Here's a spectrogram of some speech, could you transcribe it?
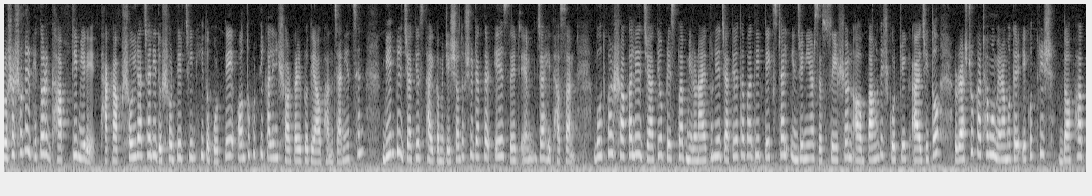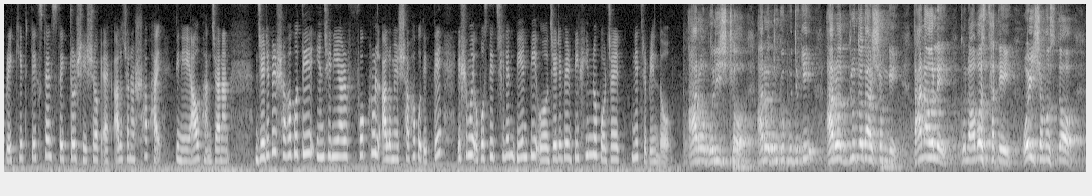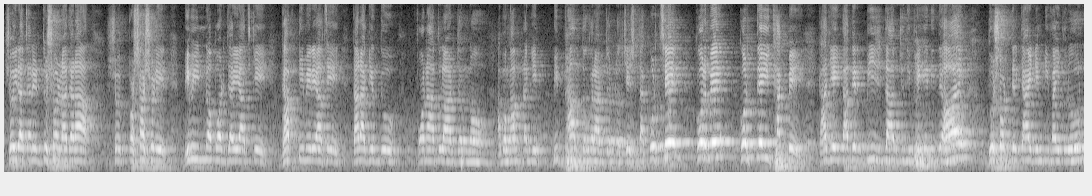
প্রশাসনের ভেতর ঘাপটি মেরে থাকা স্বৈরাচারী দোসরদের চিহ্নিত করতে অন্তর্বর্তীকালীন সরকারের প্রতি আহ্বান জানিয়েছেন বিএনপির জাতীয় স্থায়ী কমিটির সদস্য doctor A Z M Zahid Hasan. বুধবার সকালে জাতীয় প্রেসক্লাব মিলনায়তনে জাতীয়তাবাদী textile engineers association of Bangladesh কর্তৃক আয়োজিত রাষ্ট্র কাঠামো মেরামতের একত্রিশ দফা প্রেক্ষিত টেক্সটাইল সেক্টর শীর্ষক এক আলোচনা সভায় তিনি এই আহ্বান জানান। জেডেপের সভাপতি ইঞ্জিনিয়ার ফখরুল আলমের সভাপতিত্বে এ সময় উপস্থিত ছিলেন বিএনপি ও জেডেপের বিভিন্ন পর্যায়ের নেতৃবৃন্দ। আরও বলিষ্ঠ আরও যুগোপযোগী আরও দ্রুততার সঙ্গে, তা না হলে কোনো অবস্থাতেই ওই সমস্ত স্বৈরাচারের দোসররা রাজারা প্রশাসনের বিভিন্ন পর্যায়ে আজকে ঘাপটি মেরে আছে, তারা কিন্তু ফনা তোলার জন্য এবং আপনাকে বিভ্রান্ত করার জন্য চেষ্টা করছে, করবে, করতেই থাকবে। কাজেই তাদের বিষ দাঁত যদি ভেঙে দিতে হয়, দোষরদেরকে আইডেন্টিফাই করুন।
